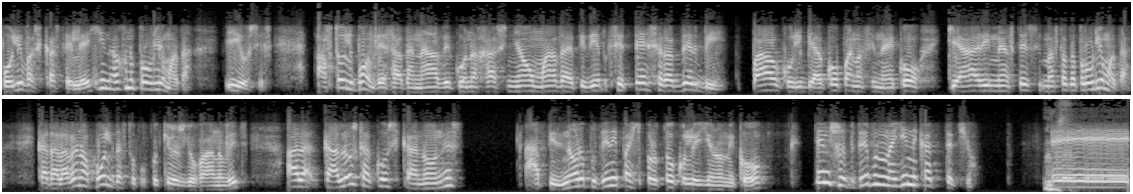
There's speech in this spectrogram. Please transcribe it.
πολύ βασικά στελέχη να έχουν προβλήματα ίωση. Αυτό λοιπόν δεν θα ήταν άδικο να χάσει μια ομάδα επειδή έπαιξε 4 ντέρμπι. Πάω Ολυμπιακό, Παναθηναϊκό και Άρη με, αυτές, με αυτά τα προβλήματα. Καταλαβαίνω απόλυτα αυτό που είπε ο κ. Γιωβάνοβιτς, αλλά καλό κακό οι κανόνες από την ώρα που δεν υπάρχει πρωτόκολλο υγειονομικό δεν σου επιτρέπουν να γίνει κάτι τέτοιο. Ε,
